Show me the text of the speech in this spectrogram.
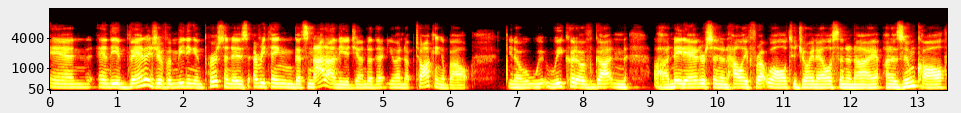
and and the advantage of a meeting in person is everything that's not on the agenda that you end up talking about you know we, we could have gotten uh, nate anderson and holly fretwell to join allison and i on a zoom call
